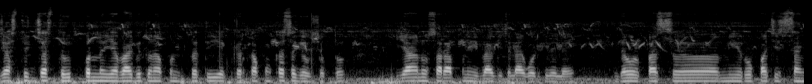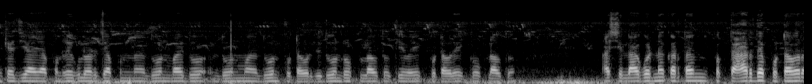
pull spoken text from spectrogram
जास्तीत जास्त उत्पन्न या बागेतून आपण प्रति एकर आपण कसं घेऊ शकतो? यानुसार आपण ही बागेची लागवड केलेली आहे. जवळपास मी रोपाची संख्या जी आहे आपण रेग्युलर जे आपण दोन बाय दोन दोन दोन फुटावर जे दोन रोप लावतो किंवा एक फुटावर एक रोप लावतो अशी लागवड न करता मी फक्त अर्ध्या फुटावर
